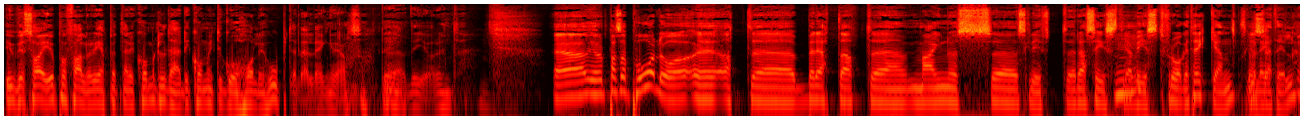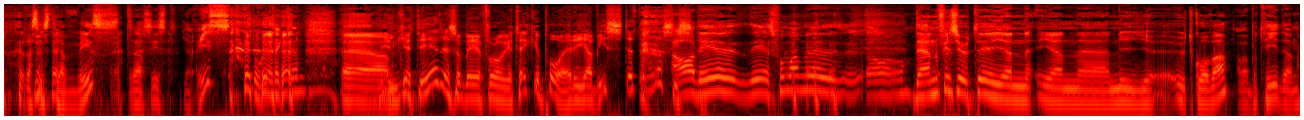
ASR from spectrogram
USA är ju på fallrepet när det kommer till det här. Det kommer inte gå att hålla ihop det där längre. Alltså. Det, mm. det gör det inte. Eh, jag vill passa på då eh, att eh, berätta att Magnus skrift rasist, mm. ja, visst, frågetecken ska vi lägga till. rasist, ja, visst. rasist, ja, visst, frågetecken. Vilket är det som är frågetecken på? Är det ja, visst eller rasist? Ja, det, det får man... Ja. Den finns ute i en, i en ny utgåva. Ja, på tiden.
